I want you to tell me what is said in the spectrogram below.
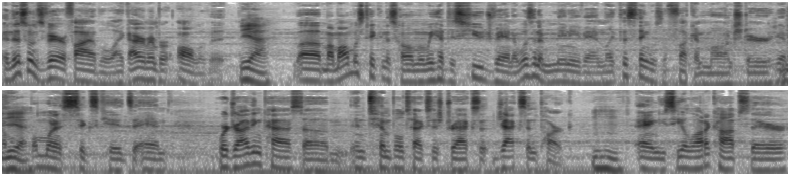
and this one's verifiable. Like I remember all of it. Yeah. Uh, my mom was taking us home, and we had this huge van. It wasn't a minivan; like this thing was a fucking monster. You know, Yeah. I'm one of six kids, and we're driving past um, in Temple, Texas, Jackson, Jackson Park, and you see a lot of cops there.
